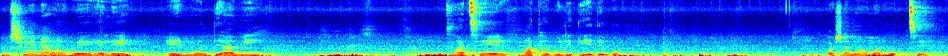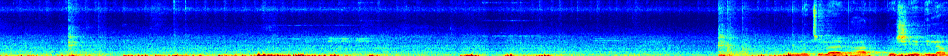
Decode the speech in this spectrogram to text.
কষিয়ে নেওয়া হয়ে গেলে এর মধ্যে আমি মাছের মাথাগুলি দিয়ে দেব। কষানো আমার হচ্ছে। অন্য চুলায় ভাত বসিয়ে দিলাম।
